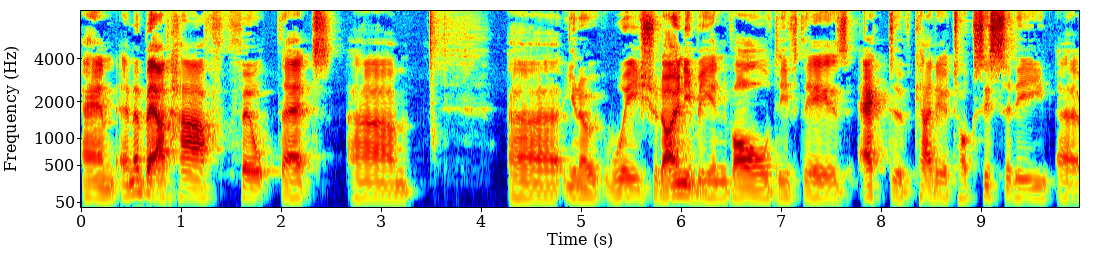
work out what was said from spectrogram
and and about half felt that. Um, uh, you know, we should only be involved if there's active cardiotoxicity uh,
